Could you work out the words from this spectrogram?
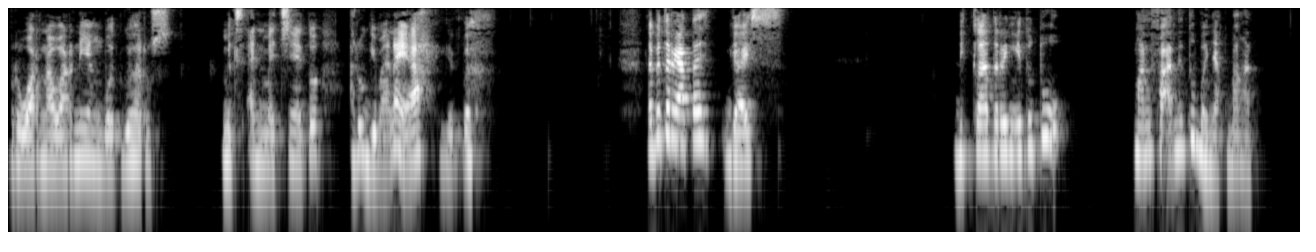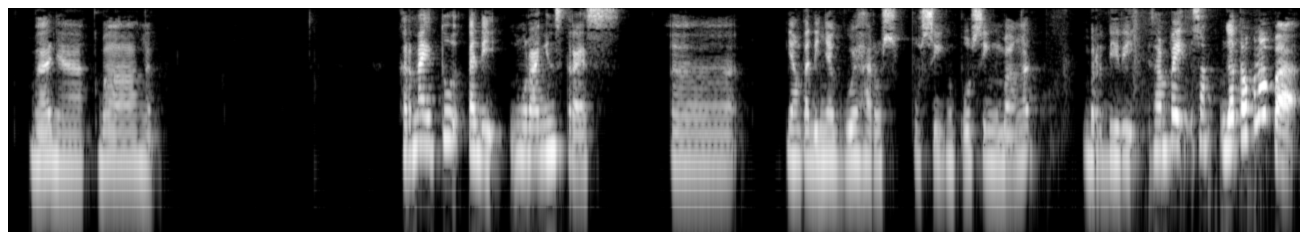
berwarna-warni yang buat gue harus mix and matchnya itu aduh gimana ya? Gitu. Tapi ternyata guys decluttering itu tuh manfaatnya tuh banyak banget. Banyak banget. Karena itu tadi ngurangin stres uh, yang tadinya gue harus pusing-pusing banget berdiri. Sampai nggak sam tahu kenapa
